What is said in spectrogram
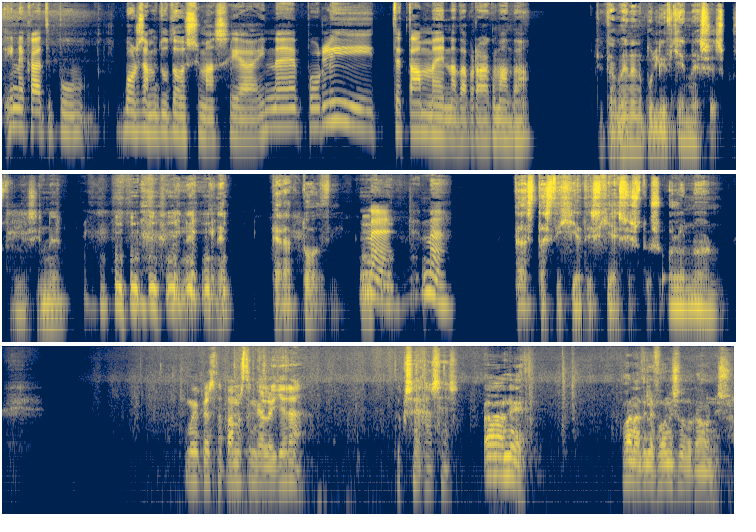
είναι κάτι που μπορείς να μην του δώσεις σημασία. Είναι πολύ τεταμένα τα πράγματα. Και τα μένα είναι πολύ ευγενές, έτσι που το λες. Είναι, είναι, είναι τερατώδη Ναι, ναι. τα, τα στοιχεία της σχέσης τους, ολονών. Μου είπες θα πάμε στον Καλογερά. Το ξέχασες. Α, ναι. Πάω να τηλεφωνήσω το κανόνισο.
